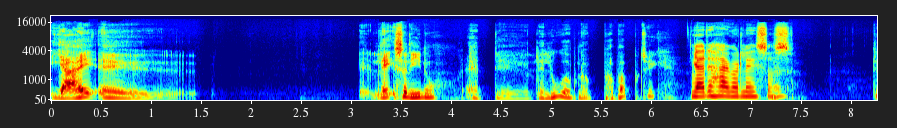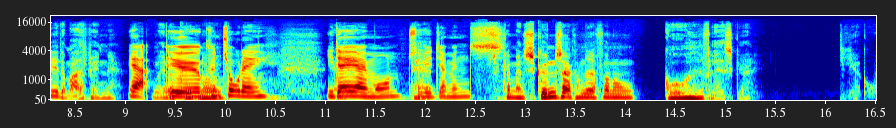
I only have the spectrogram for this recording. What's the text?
jeg øh, læser lige nu, at øh, Lalu åbner pop-up butik. Ja, det har jeg godt læst også. Det er da meget spændende. Ja, det er jo noget. kun to dage. I dag og i morgen, så Ja. vidt jeg mindes. Så kan man skynde sig at komme ned og få nogle gode flasker. De har god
